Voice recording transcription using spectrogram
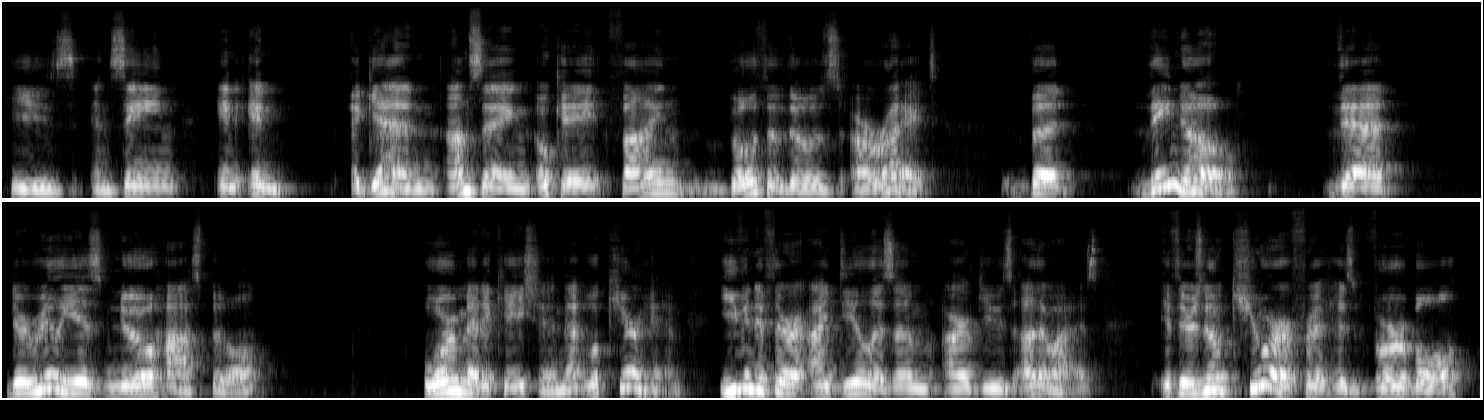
he's insane. And and again, I'm saying okay, fine, both of those are right, but they know that there really is no hospital or medication that will cure him, even if their idealism argues otherwise. If there's no cure for his verbal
